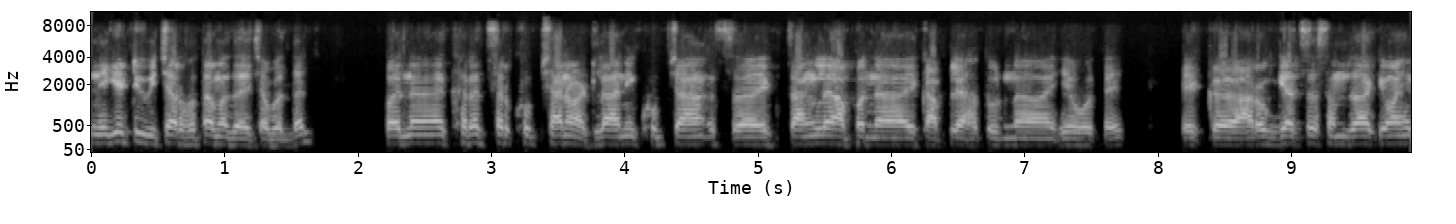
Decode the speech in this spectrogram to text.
निगेटिव्ह विचार होता माझा याच्याबद्दल. पण खरंच सर खूप छान वाटलं. आणि खूप छान असं एक चांगलं आपण एक आपल्या हातून हे हे होतंय. एक आरोग्याचं समजा किंवा हे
